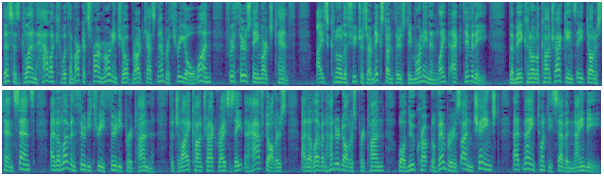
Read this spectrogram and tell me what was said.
This is Glen Hallick with the Markets Farm Morning Show, broadcast number 301 for Thursday, March 10th. ICE canola futures are mixed on Thursday morning in light activity. The May canola contract gains $8.10 at $11.33.30 per ton. The July contract rises $8.5 at $1,100 per ton, while new crop November is unchanged at $927.90.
